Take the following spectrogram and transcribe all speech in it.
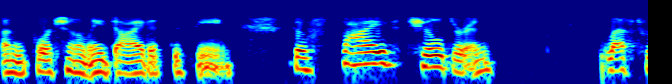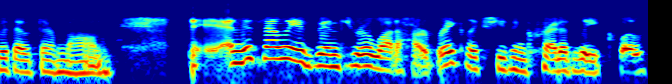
unfortunately died at the scene. So, five children left without their mom. And this family has been through a lot of heartbreak. Like, she's incredibly close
